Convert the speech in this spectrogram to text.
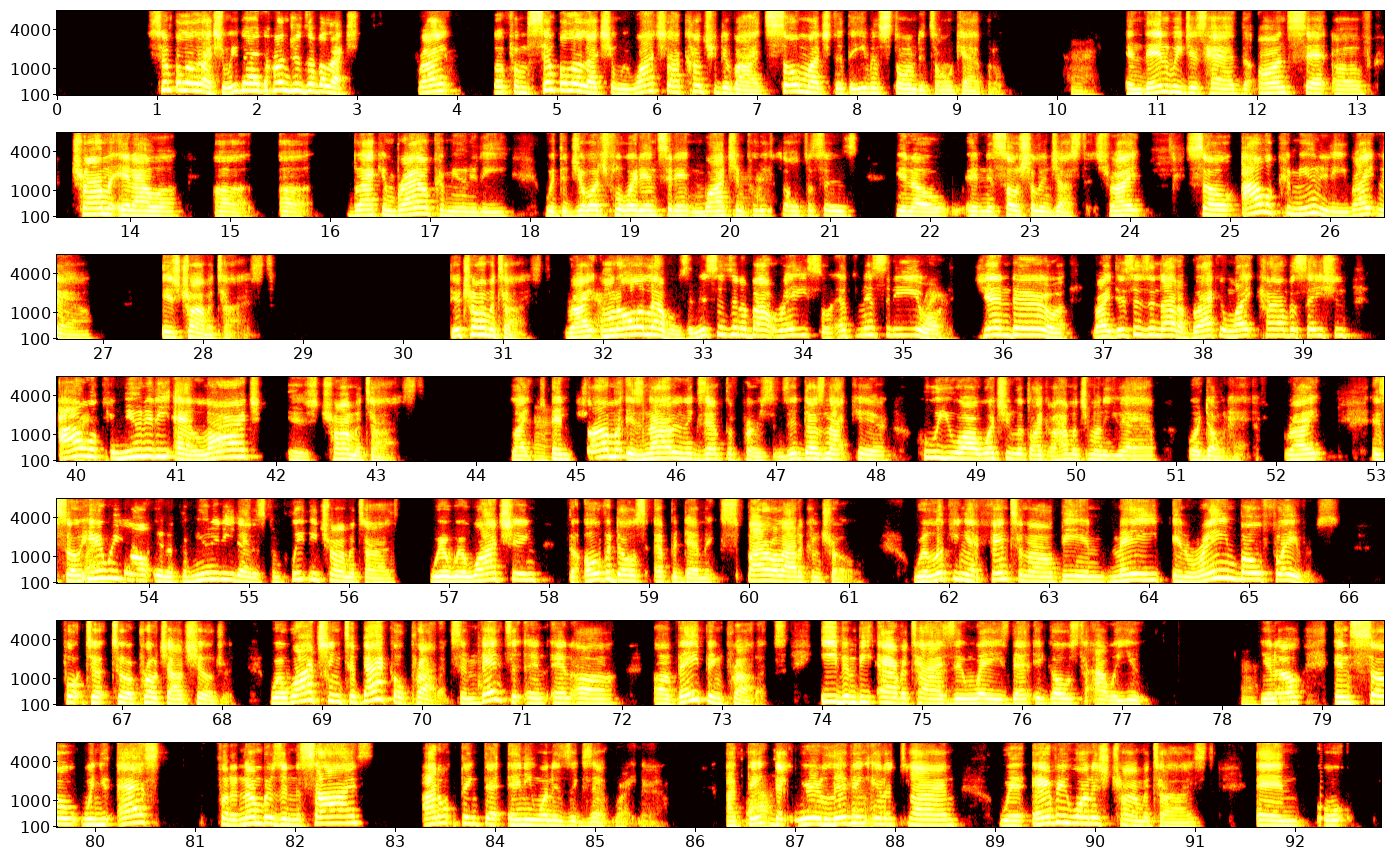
Simple election. We've had hundreds of elections, right? But from simple election, we watched our country divide so much that they even stormed its own capitol. Hmm. And then we just had the onset of trauma in our uh, uh, Black and Brown community with the George Floyd incident and watching police officers, you know, in the social injustice, right? So our community right now is traumatized. They're traumatized, right? On all levels. And this isn't about race or ethnicity or right. gender or right. This isn't not a black and white conversation. Our right. community at large is traumatized. Like, mm. and trauma is not an exempt of persons. It does not care who you are, what you look like, or how much money you have or don't have, right? And so right. here we are in a community that is completely traumatized, where we're watching the overdose epidemic spiral out of control. We're looking at fentanyl being made in rainbow flavors for to, to approach our children. We're watching tobacco products invented and, and uh, uh, vaping products even be advertised in ways that it goes to our youth. Mm. You know, and so when you ask for the numbers and the size, I don't think that anyone is exempt right now. I think wow. that we're living in a time where everyone is traumatized and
